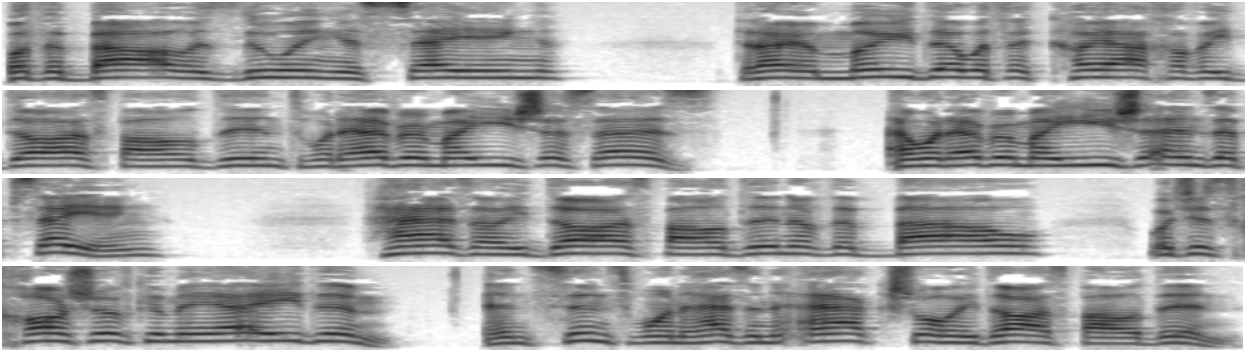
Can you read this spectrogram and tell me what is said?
what the Baal is doing is saying that I am Maida with the Koyach of a Das to whatever Maisha says. And whatever Maisha ends up saying has a Das Baal Din of the Baal, which is Choshev Kameya Edim. And since one has an actual Hidas Baal Din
